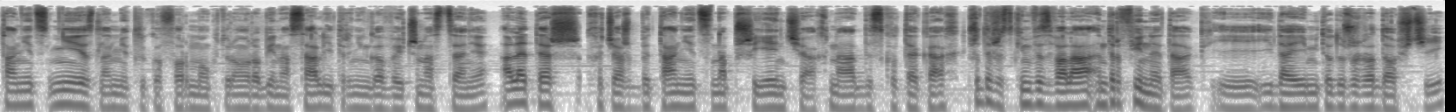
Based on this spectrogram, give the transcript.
taniec nie jest dla mnie tylko tylko formą, którą robię na sali treningowej czy na scenie, ale też chociażby taniec na przyjęciach, na dyskotekach. Przede wszystkim wyzwala endorfiny, tak, i, i daje mi to dużo radości.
